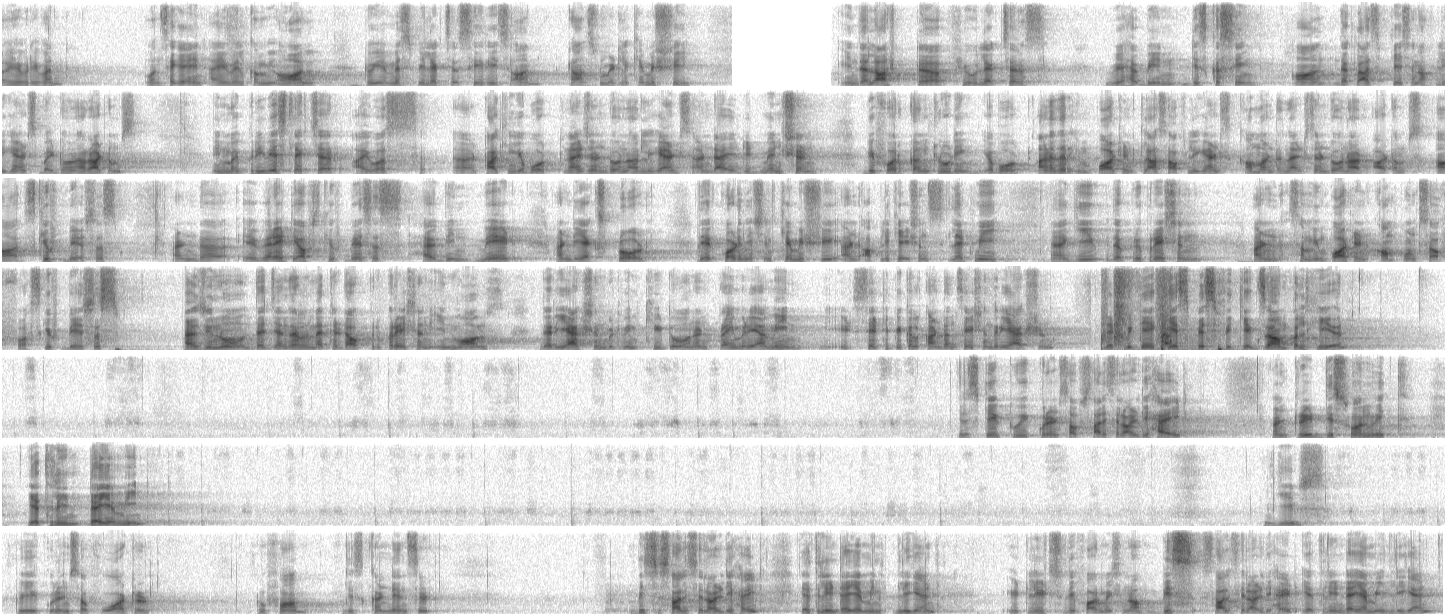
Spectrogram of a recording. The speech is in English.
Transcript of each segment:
Hello everyone. Once again I welcome you all to MSP lecture series on transition metal chemistry. In the last uh, few lectures we have been discussing on the classification of ligands by donor atoms. In my previous lecture I was uh, talking about nitrogen donor ligands and I did mention before concluding about another important class of ligands come under nitrogen donor atoms are Schiff bases and uh, a variety of Schiff bases have been made and explored their coordination chemistry and applications. Let me uh, give the preparation and some important compounds of uh, Schiff bases. As you know the general method of preparation involves the reaction between ketone and primary amine it is a typical condensation reaction. Let me take a specific example here. Let us take two equivalents of salicylaldehyde and treat this one with ethylene diamine gives two equivalents of water to form this condensed bis salicylaldehyde ethylene diamine ligand. It leads to the formation of bis salicylaldehyde ethylene diamine ligand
